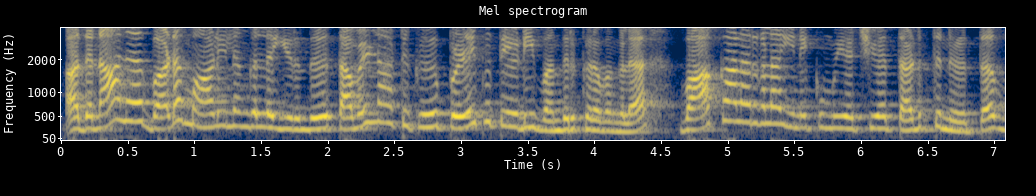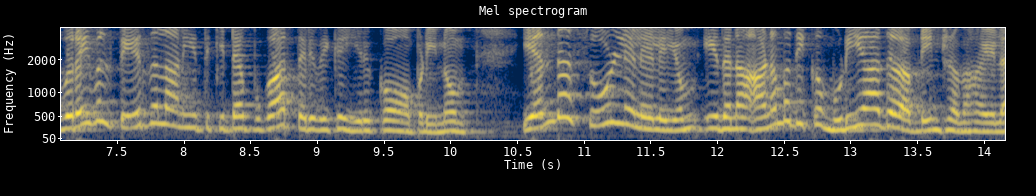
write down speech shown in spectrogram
அதனால வட மாநிலங்கள்ல இருந்து தமிழ்நாட்டுக்கு பிழைப்பு தேடி வந்திருக்கிறவங்கள வாக்காளர்களா இணைக்கும் முயற்சியை தடுத்து நிறுத்த விரைவில் தேர்தல் ஆணையத்துக்கிட்ட புகார் தெரிவிக்க இருக்கோம் அப்படின்னும். எந்த சூழ்நிலையிலையும் இதனை அனுமதிக்க முடியாது அப்படின்ற வகையில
